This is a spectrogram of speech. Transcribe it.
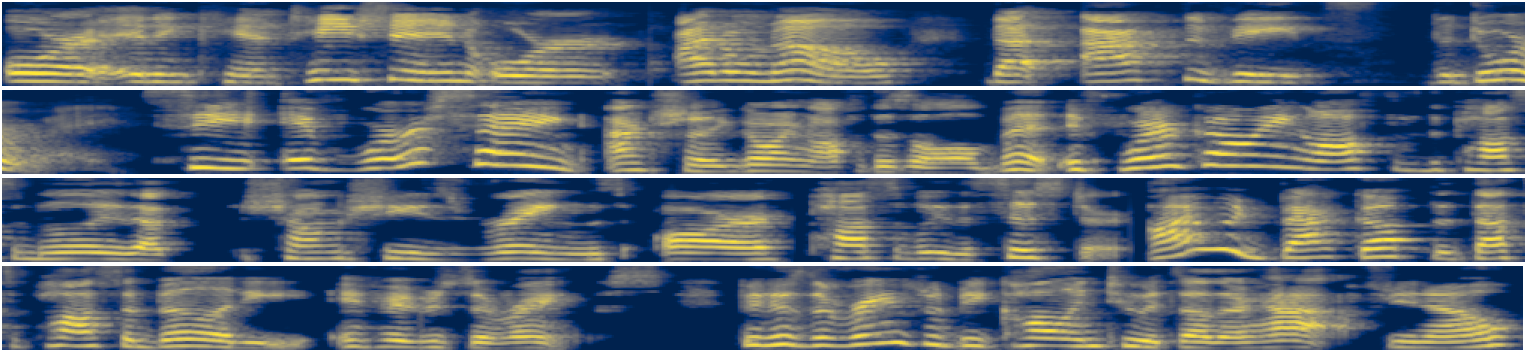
or an incantation or I don't know that activates the doorway. See, if we're saying, actually, going off of this a little bit, if we're going off of the possibility that Shang-Chi's rings are possibly the sister, I would back up that that's a possibility if it was the rings. Because the rings would be calling to its other half, you know?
